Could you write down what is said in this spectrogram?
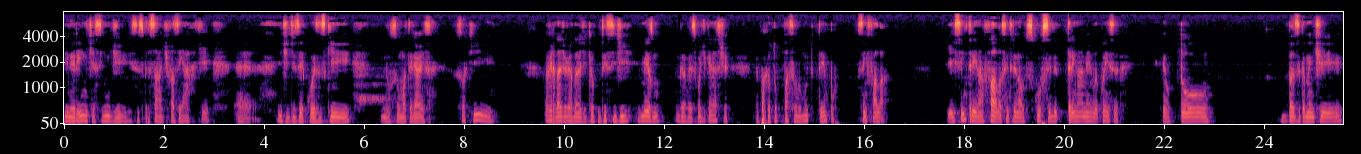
inerente assim de se expressar, de fazer arte é, e de dizer coisas que não são materiais. Só que a verdade é a verdade que eu decidi mesmo gravar esse podcast é porque eu tô passando muito tempo sem falar. E aí sem treinar a fala, sem treinar o discurso, sem treinar a minha eloquência, eu tô basicamente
